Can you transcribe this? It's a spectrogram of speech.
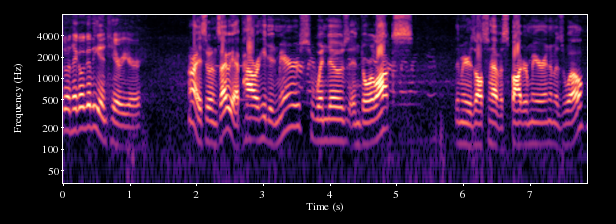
So we'll take a look at the interior. Alright, so inside we have power heated mirrors, windows, and door locks. The mirrors also have a spotter mirror in them as well.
